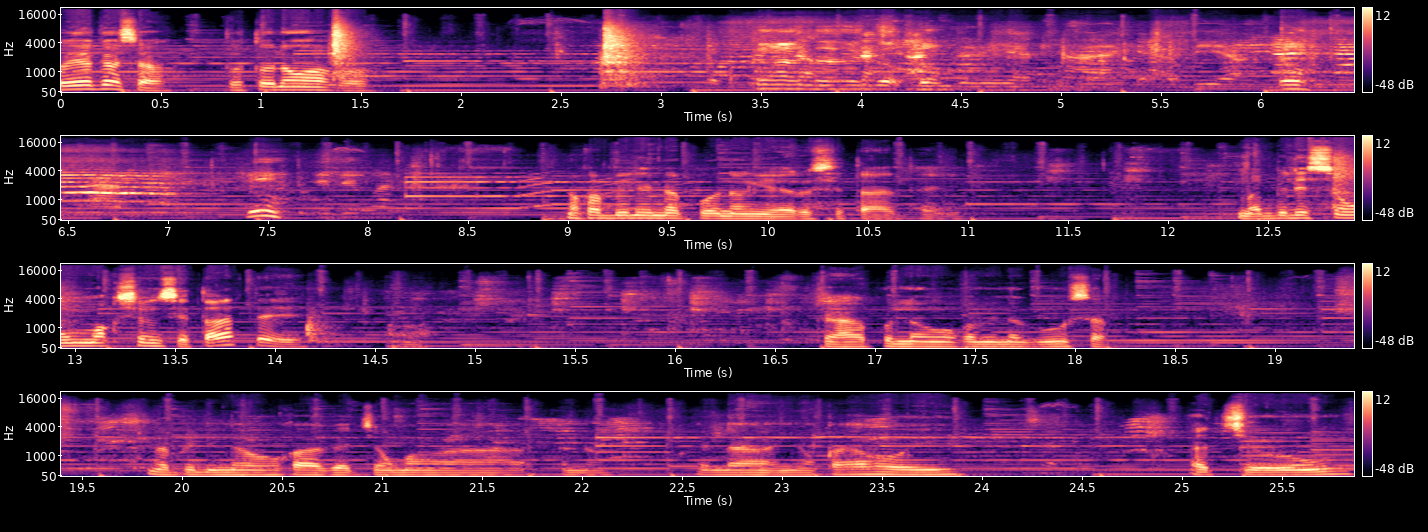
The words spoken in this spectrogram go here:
Kuya Gus, oh, tutulong ako. Higo. Do. Do. Do. Nakabili na po ng yero si tatay. Mabilis yung umaksyon si tatay. Oh. Kahapon lang ako kami nag-usap. Nabili na ako kagad yung mga ano, kailangan yung kahoy. At yung,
